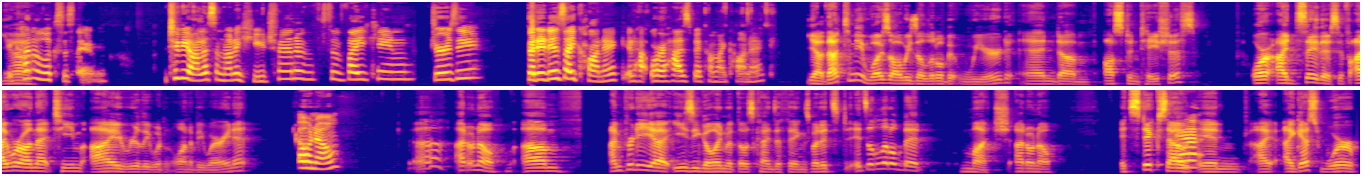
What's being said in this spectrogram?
it kind of looks the same. To be honest, I'm not a huge fan of the Viking jersey, but it is iconic. It ha- or it has become iconic. Yeah, that to me was always a little bit weird and um, ostentatious. Or I'd say this if I were on that team, I really wouldn't want to be wearing it. Oh no, Uh, I don't know. Um, I'm pretty uh, easygoing with those kinds of things, but it's it's a little bit much. I don't know. It sticks out Yeah. in. I I guess we're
